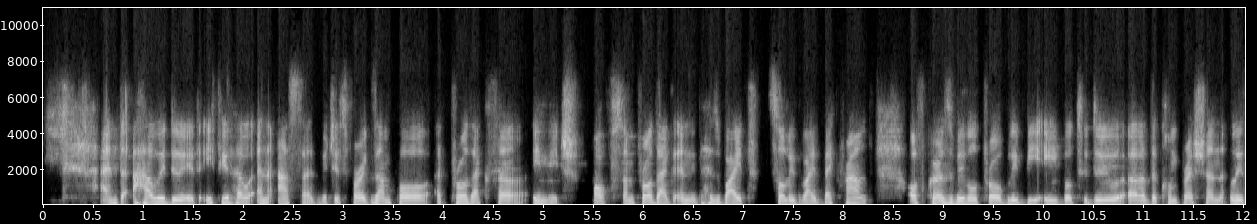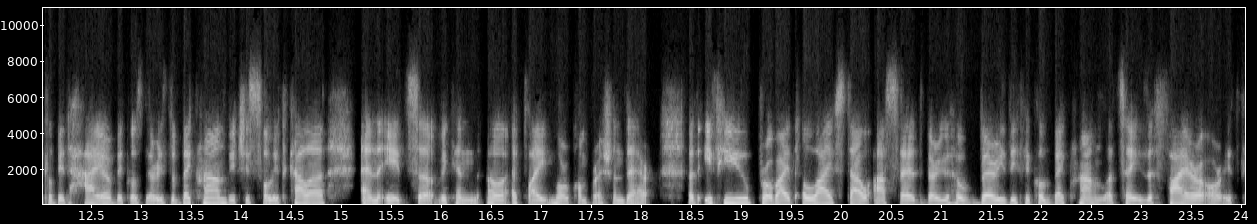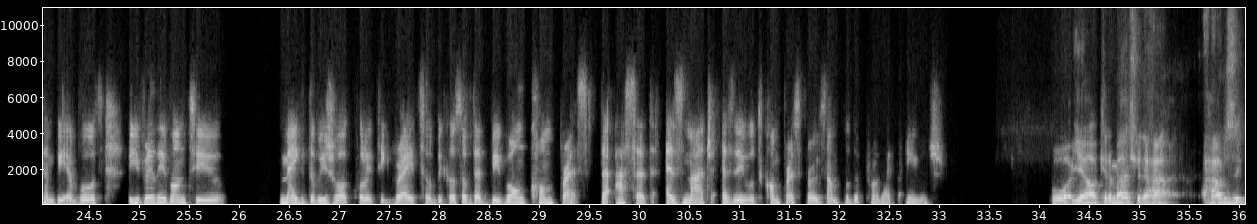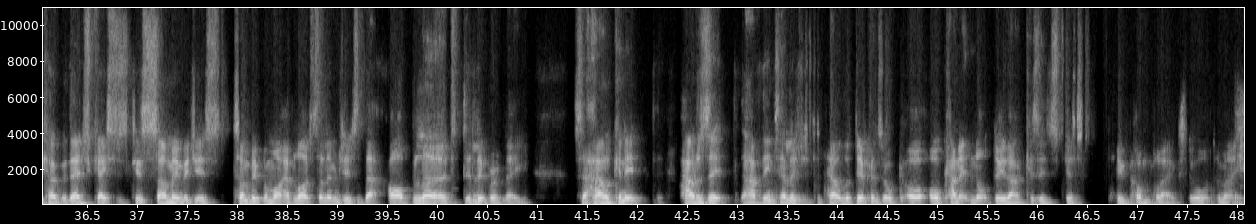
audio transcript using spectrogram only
And how we do it, if you have an asset asset, which is, for example, a product uh, image of some product and it has white, solid white background, of course, we will probably be able to do uh, the compression a little bit higher because there is the background, which is solid color, and it's uh, we can uh, apply more compression there. But if you provide a lifestyle asset where you have very difficult background, let's say the fire or it can be a wood, we really want to make the visual quality great. So because of that, we won't compress the asset as much as we would compress, for example, the product image. Oh, yeah, I can imagine. How, how does it cope with edge cases? Because some images, some people might have lifestyle images that are blurred deliberately. So how can it, how does it have the intelligence to tell the difference or, or, or can it not do that because it's just too complex to automate?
